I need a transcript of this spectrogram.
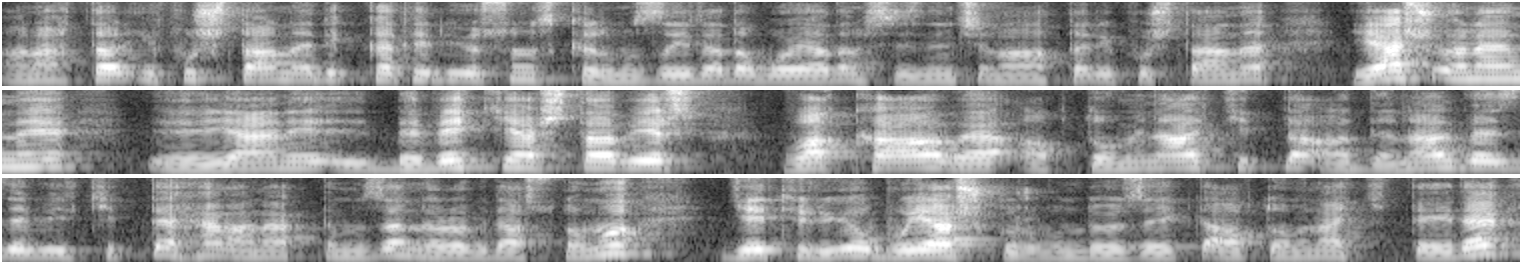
anahtar ipuçlarına dikkat ediyorsunuz. Kırmızıyla da boyadım sizin için anahtar ipuçlarını. Yaş önemli. E, yani bebek yaşta bir vaka ve abdominal kitle, adenal bezde bir kitle hemen aklımıza nöroblastomu getiriyor. Bu yaş grubunda özellikle abdominal kitleyi de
